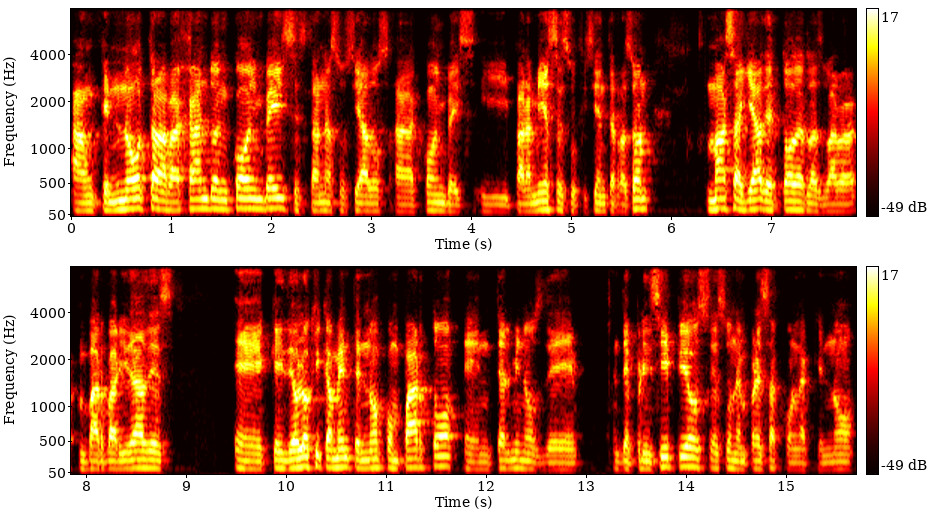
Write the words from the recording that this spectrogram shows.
aunque no trabajando en Coinbase, están asociados a Coinbase y para mí es suficiente razón. Más allá de todas las barbaridades eh, que ideológicamente no comparto en términos de, principios, es una empresa con la que no,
